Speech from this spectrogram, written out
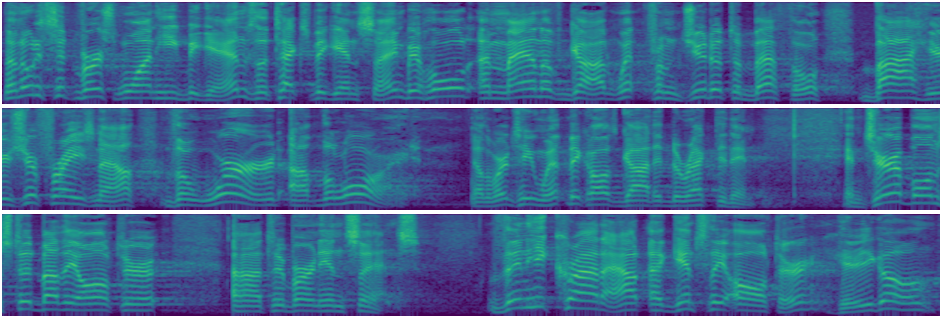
Now, notice at verse 1, he begins, the text begins saying, Behold, a man of God went from Judah to Bethel by, here's your phrase now, the word of the Lord. In other words, he went because God had directed him. And Jeroboam stood by the altar uh, to burn incense. Then he cried out against the altar, here you go,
